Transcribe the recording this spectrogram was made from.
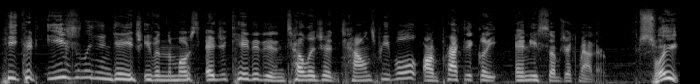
he could easily engage even the most educated and intelligent townspeople on practically any subject matter. Sweet.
